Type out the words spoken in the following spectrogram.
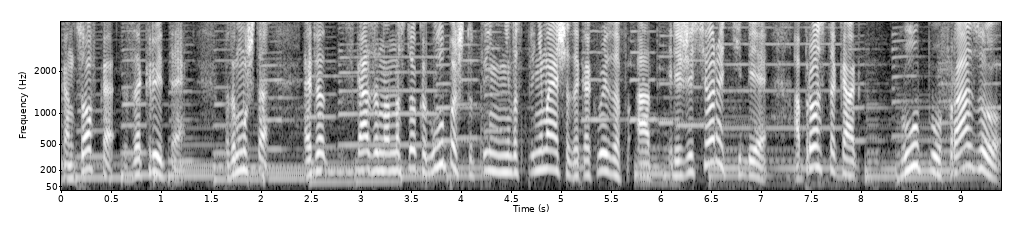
концовка закрытая, потому что это сказано настолько глупо, что ты не воспринимаешь это как вызов от режиссера тебе, а просто как глупую фразу,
